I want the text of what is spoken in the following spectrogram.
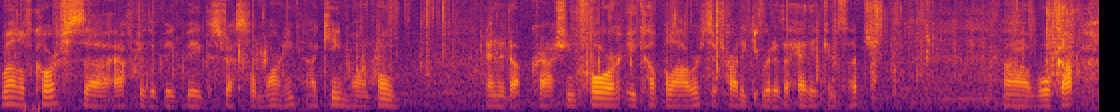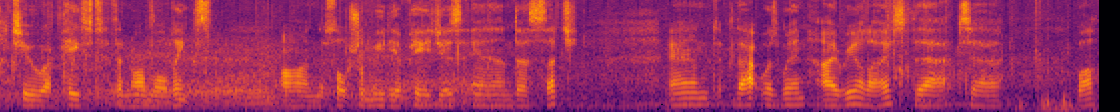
Well, of course, uh, after the big, big stressful morning, I came on home. Ended up crashing for a couple hours to try to get rid of the headache and such. Uh, woke up to uh, paste the normal links on the social media pages and uh, such. And that was when I realized that, uh, well,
